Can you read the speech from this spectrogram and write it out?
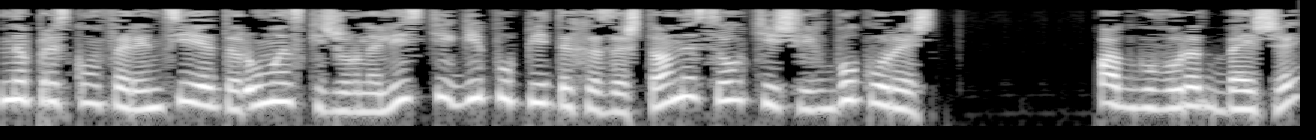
На пресконференцията румънски журналисти ги попитаха защо не са отишли в Букурещ. Отговорът беше,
